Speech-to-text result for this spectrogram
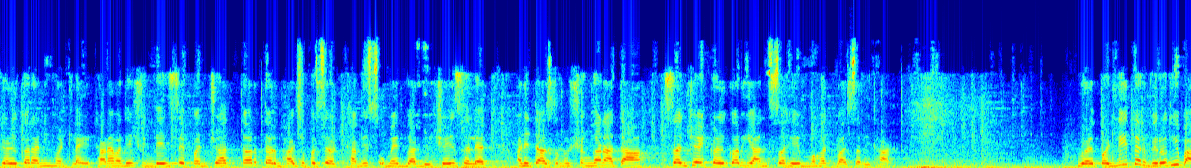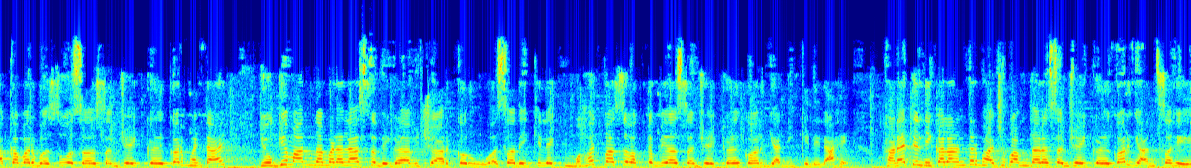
केळकरांनी म्हटलंय. ठाण्यामध्ये शिंदेचे पंच्याहत्तर तर भाजपचे अठ्ठावीस उमेदवार विजयी झालेत आणि त्याच अनुषंगानं आता संजय केळकर यांचं हे महत्वाचं विधान. वेळ पडली तर विरोधी बाकावर बसू असं संजय केळकर म्हणतायत. योग्य मान न मिळाल्यास वेगळा विचार करू असं देखील एक महत्वाचं वक्तव्य संजय केळकर यांनी केलेलं आहे. ठाण्यातील निकालानंतर भाजप आमदार संजय केळकर यांचं हे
